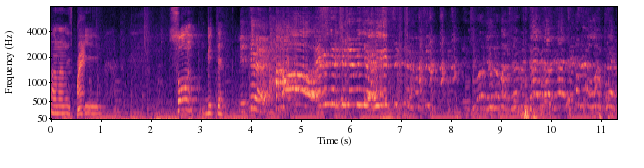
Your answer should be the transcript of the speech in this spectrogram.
Ananı s**eyim. Son bitti. Bitti mi? Emice çık Emice. Emice çık. Gel gel gel çeksene oğlum bırak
